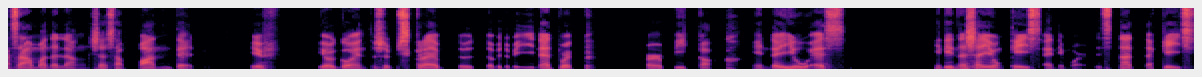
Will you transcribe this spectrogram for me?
kasama na lang siya sa bundle. If you're going to subscribe to WWE Network or Peacock in the US, hindi na siya yung case anymore. It's not the case.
